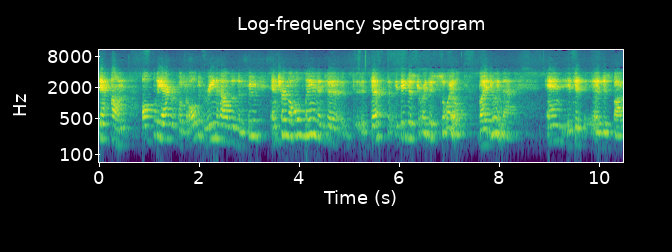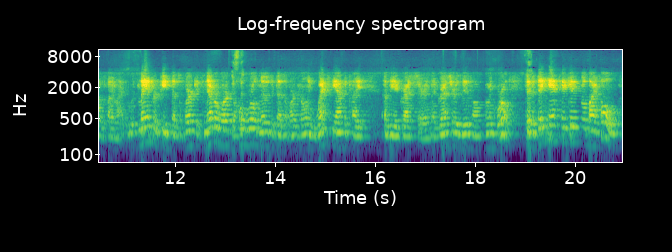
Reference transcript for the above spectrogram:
down all the agriculture, all the greenhouses and food, and turn the whole land into death. They destroy the soil by doing that. And it just it just boggles my mind. Land for peace doesn't work. It's never worked. The whole world knows it doesn't work. It only whets the appetite of the aggressor, and the aggressor is the Islamic world. Because if they can't take Israel by whole,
